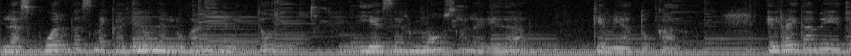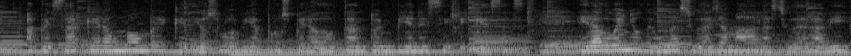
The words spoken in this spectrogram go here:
Las cuerdas me cayeron en lugares deleitosos y es hermosa la heredad que me ha tocado. El rey David, a pesar que era un hombre que Dios lo había prosperado tanto en bienes y riquezas, era dueño de una ciudad llamada la ciudad de David,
